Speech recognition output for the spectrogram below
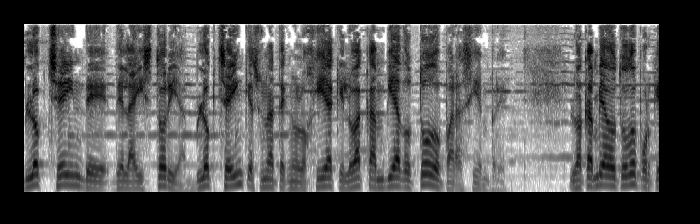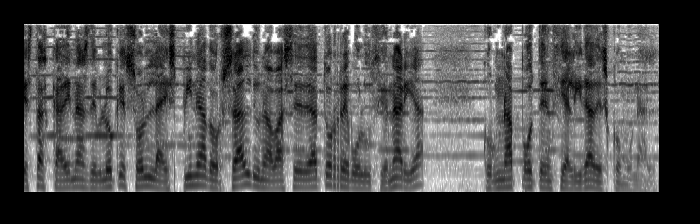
blockchain de, de, la historia. Blockchain, que es una tecnología que lo ha cambiado todo para siempre. Lo ha cambiado todo porque estas cadenas de bloques son la espina dorsal de una base de datos revolucionaria con una potencialidad descomunal.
